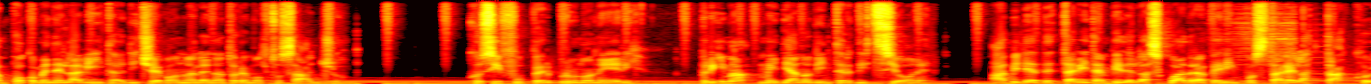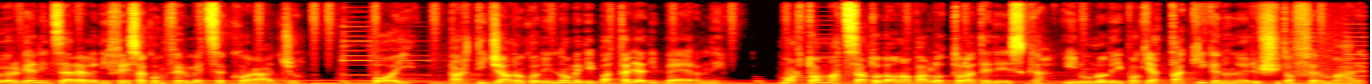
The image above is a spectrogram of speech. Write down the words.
Campo come nella vita, diceva un allenatore molto saggio. Così fu per Bruno Neri, prima mediano di interdizione, abile a dettare i tempi della squadra per impostare l'attacco e organizzare la difesa con fermezza e coraggio. Poi partigiano con il nome di battaglia di Berni, morto ammazzato da una pallottola tedesca, in uno dei pochi attacchi che non è riuscito a fermare.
